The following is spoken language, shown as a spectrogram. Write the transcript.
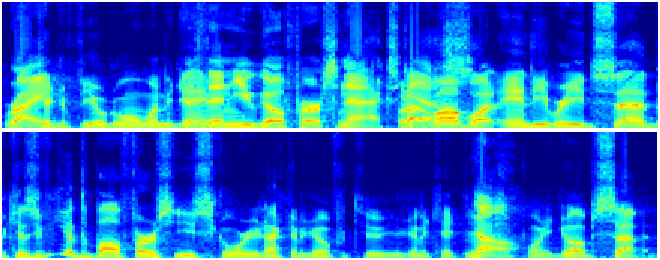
Right. Kick a field goal and win the game. Then you go first next. but I love what Andy Reid said because if you get the ball first and you score, you're not going to go for two. You're going to kick the No. point. You go up seven.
